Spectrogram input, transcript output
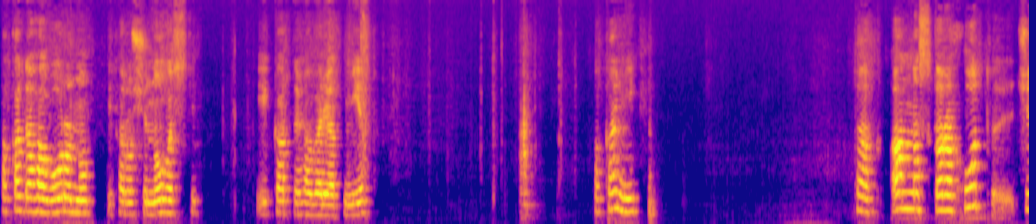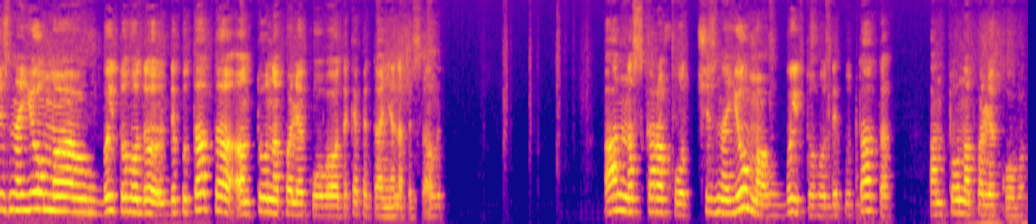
Пока договор, но и хорошие новости. И карты говорят нет. Пока нет. Так, Анна Скороход, чи знайома вбитого депутата Антона Полякова? Отаке питання написали. Анна Скороход, чи знайома вбитого депутата Антона Полякова?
